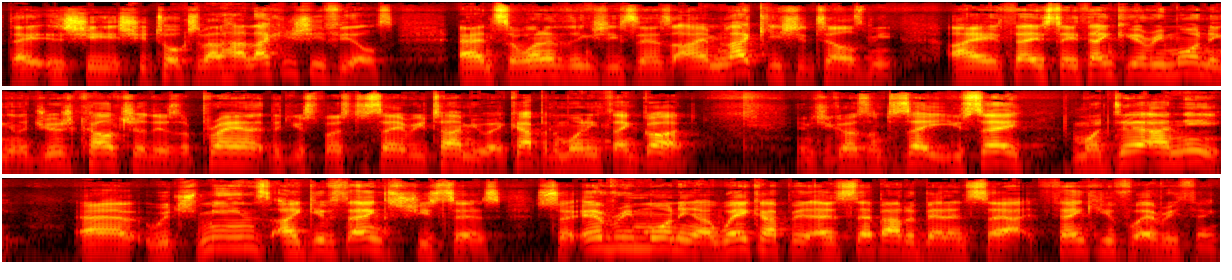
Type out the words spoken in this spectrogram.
they, she she talks about how lucky she feels, and so one of the things she says, "I'm lucky." She tells me, "I say thank you every morning." In the Jewish culture, there's a prayer that you're supposed to say every time you wake up in the morning. Thank God, and she goes on to say, "You say Modeh ani." Uh, which means I give thanks, she says. So every morning I wake up and step out of bed and say, Thank you for everything.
